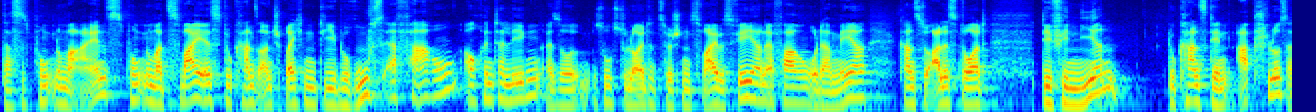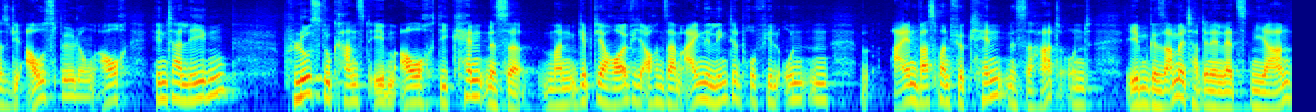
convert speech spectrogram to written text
Das ist Punkt Nummer eins. Punkt Nummer zwei ist, du kannst entsprechend die Berufserfahrung auch hinterlegen. Also suchst du Leute zwischen zwei bis vier Jahren Erfahrung oder mehr, kannst du alles dort definieren. Du kannst den Abschluss, also die Ausbildung auch hinterlegen. Plus du kannst eben auch die Kenntnisse, man gibt ja häufig auch in seinem eigenen LinkedIn-Profil unten ein, was man für Kenntnisse hat und eben gesammelt hat in den letzten Jahren.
